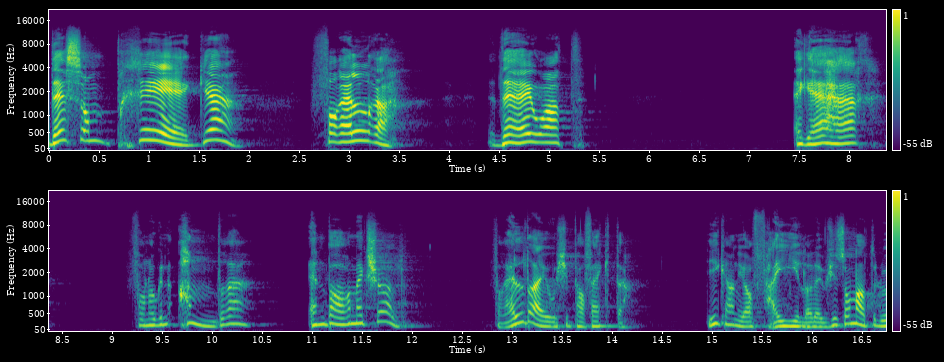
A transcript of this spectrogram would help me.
det som preger foreldre, det er jo at jeg er her for noen andre enn bare meg sjøl. Foreldre er jo ikke perfekte. De kan gjøre feil. og Det er jo ikke sånn at du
